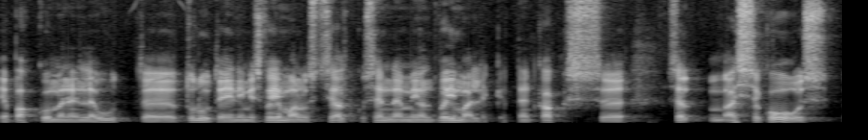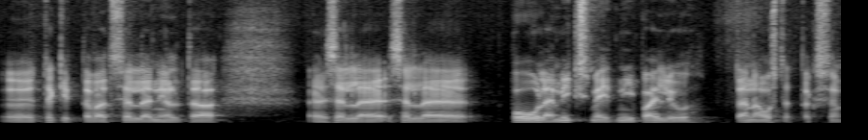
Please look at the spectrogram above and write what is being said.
ja pakume neile uut äh, tulu teenimisvõimalust sealt, kus ennem ei olnud võimalik, et need kaks äh, asja koos äh, tekitavad selle nii-öelda selle, selle poole, miks meid nii palju täna ostetakse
